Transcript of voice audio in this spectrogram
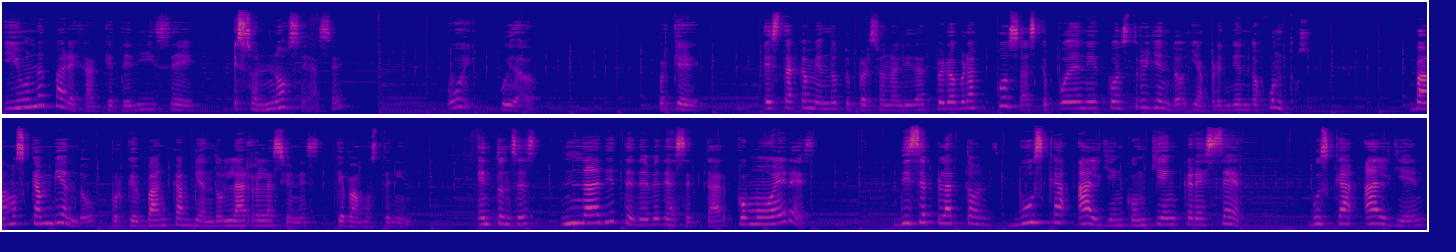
Y una pareja que te dice, eso no se hace, uy, cuidado. Porque está cambiando tu personalidad, pero habrá cosas que pueden ir construyendo y aprendiendo juntos. Vamos cambiando porque van cambiando las relaciones que vamos teniendo. Entonces, nadie te debe de aceptar como eres. Dice Platón, busca alguien con quien crecer, busca alguien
